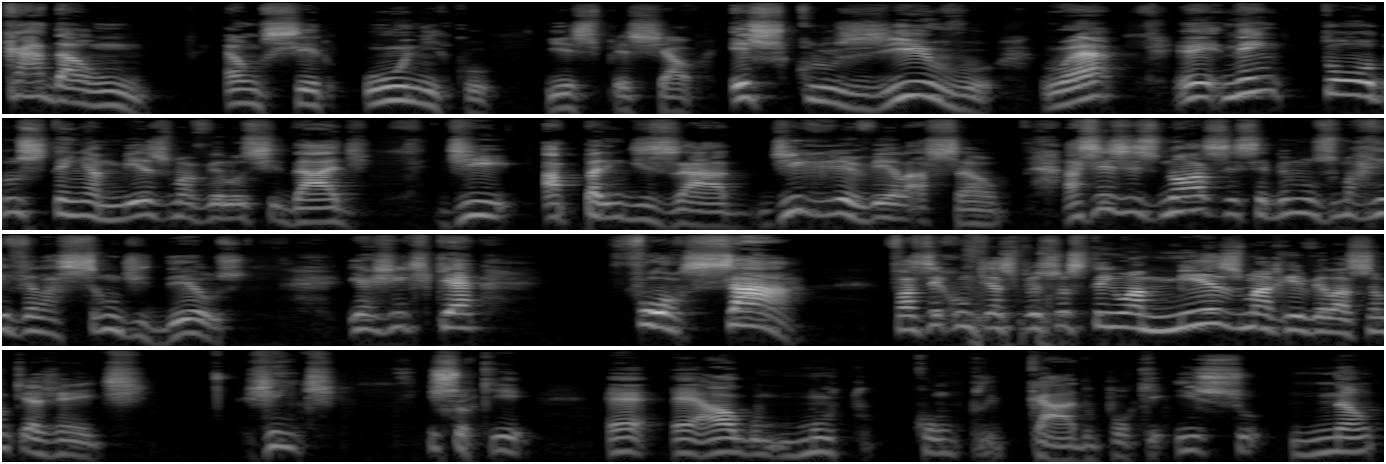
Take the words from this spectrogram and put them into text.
Cada um é um ser único e especial, exclusivo, não é? E nem todos têm a mesma velocidade de aprendizado, de revelação. Às vezes nós recebemos uma revelação de Deus e a gente quer forçar, fazer com que as pessoas tenham a mesma revelação que a gente. Gente, isso aqui é, é algo muito complicado, porque isso não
